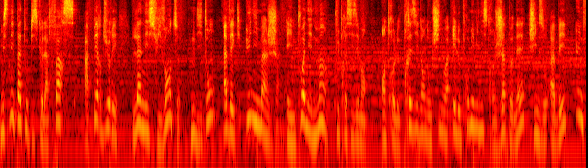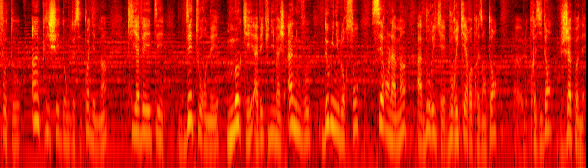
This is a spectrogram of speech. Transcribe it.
Mais ce n'est pas tout, puisque la farce a perduré l'année suivante, nous dit-on, avec une image et une poignée de main, plus précisément, entre le président donc chinois et le premier ministre japonais, Shinzo Abe, une photo, un cliché donc de cette poignée de main, qui avait été détournée, moquée, avec une image à nouveau de Winnie l'ourson serrant la main à Bourriquet, Bourriquet représentant euh, le président japonais.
